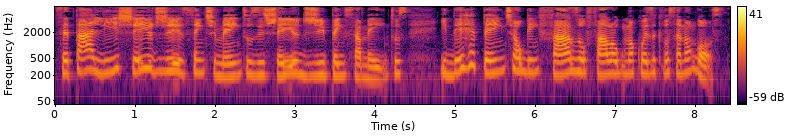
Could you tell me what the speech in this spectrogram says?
Você tá ali cheio de sentimentos e cheio de pensamentos e de repente alguém faz ou fala alguma coisa que você não gosta.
